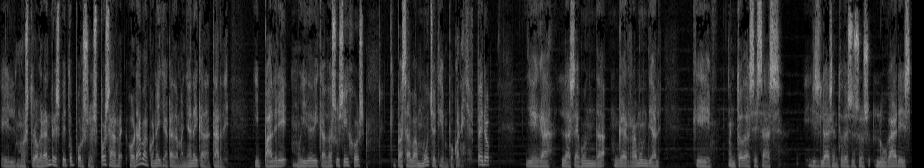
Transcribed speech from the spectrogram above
Él mostró gran respeto por su esposa, oraba con ella cada mañana y cada tarde, y padre muy dedicado a sus hijos, que pasaba mucho tiempo con ellos. Pero llega la Segunda Guerra Mundial, que en todas esas islas, en todos esos lugares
